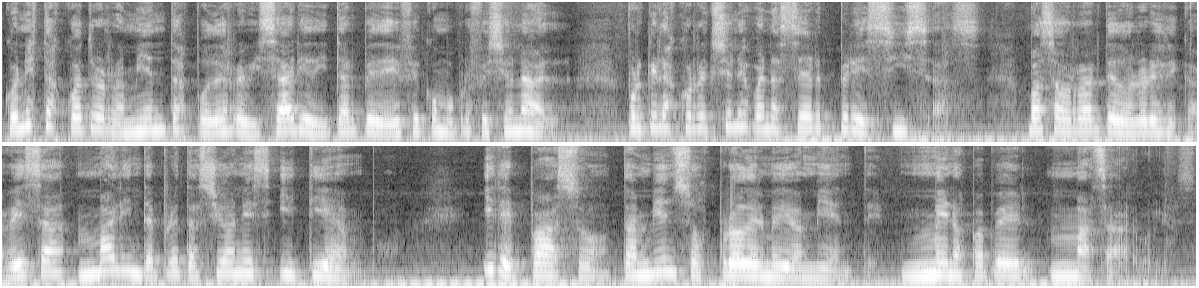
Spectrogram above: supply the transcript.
Con estas cuatro herramientas podés revisar y editar PDF como profesional porque las correcciones van a ser precisas. Vas a ahorrarte dolores de cabeza, malinterpretaciones y tiempo. Y de paso, también sos pro del medio ambiente. Menos papel, más árboles.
